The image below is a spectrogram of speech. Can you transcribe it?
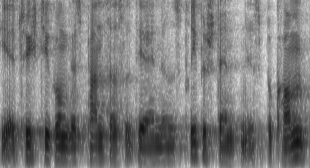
die Ertüchtigung des Panzers, der in Industriebeständen ist, bekommen.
